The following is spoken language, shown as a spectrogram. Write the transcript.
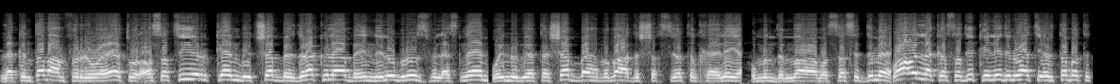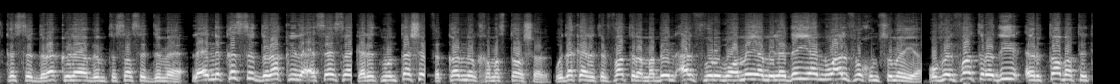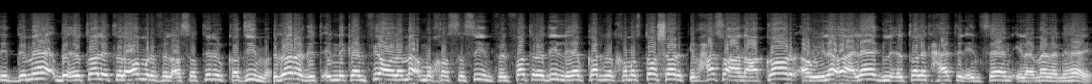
لكن طبعا في الروايات والأساطير كان بيتشبه دراكولا بأن له بروز في الأسنان وأنه بيتشبه ببعض الشخصيات الخيالية ومن ضمنها مصاص الدماء. وأقول لك يا صديقي ليه دلوقتي ارتبطت قصة دراكولا بامتصاص الدماء؟ لأن قصة دراكولا أساسا كانت منتشرة في القرن ال 15 وده كانت الفترة ما بين 1400 ميلاديا و 1500 وفي الفترة دي ارتبطت الدماء بإطالة العمر في الأساطير القديمة لدرجة إن كان في علماء مخصصين في الفترة دي اللي هي القرن ال 15 يبحثوا عن عقار أو يلاقوا علاج لإطالة حياة الإنسان إلى ما لا نهاية.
